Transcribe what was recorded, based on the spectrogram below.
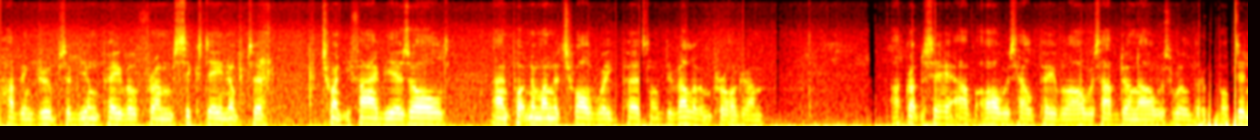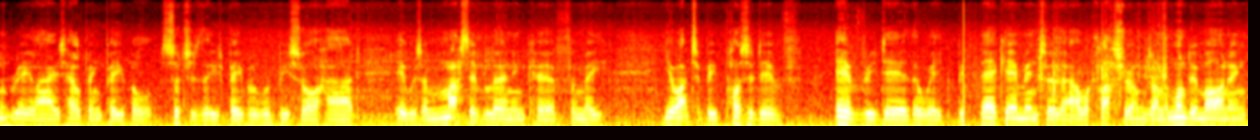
having groups of young people from 16 up to 25 years old and putting them on a 12 week personal development program. I've got to say I've always helped people, I always have done, always will do, but didn't realise helping people such as these people would be so hard. It was a massive learning curve for me. You had to be positive every day of the week. They came into the, our classrooms on the Monday morning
